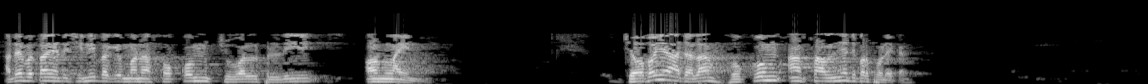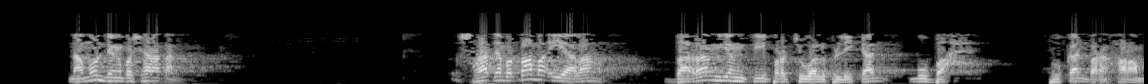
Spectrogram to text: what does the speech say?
Ada yang bertanya di sini bagaimana hukum jual beli online? Jawabannya adalah hukum asalnya diperbolehkan. Namun dengan persyaratan. Syarat yang pertama ialah barang yang diperjualbelikan mubah, bukan barang haram.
